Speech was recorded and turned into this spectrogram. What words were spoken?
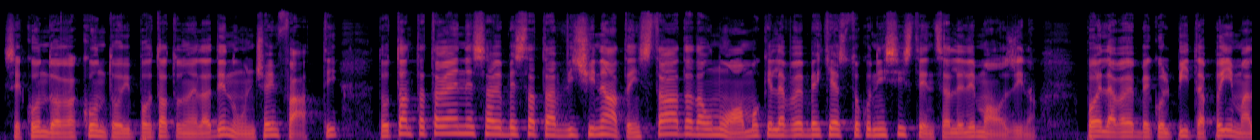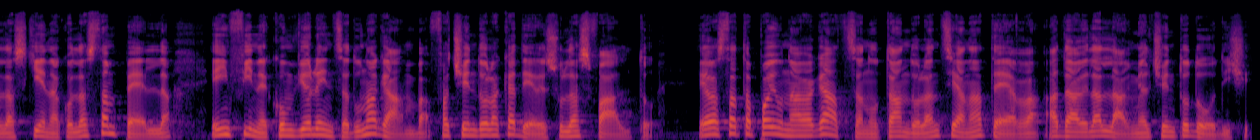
Secondo il racconto riportato nella denuncia, infatti, l'83enne sarebbe stata avvicinata in strada da un uomo che le avrebbe chiesto con insistenza l'elemosina, poi l'avrebbe colpita prima alla schiena con la stampella e infine con violenza ad una gamba facendola cadere sull'asfalto Era stata poi una ragazza, notando l'anziana a terra, a dare l'allarme al 112.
